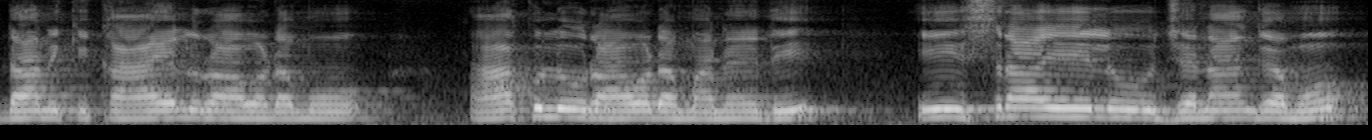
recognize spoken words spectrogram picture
దానికి కాయలు రావడము ఆకులు రావడం అనేది ఈ ఇస్రాయేలు జనాంగము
